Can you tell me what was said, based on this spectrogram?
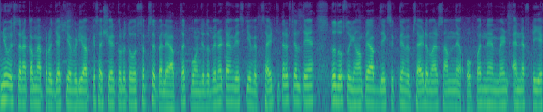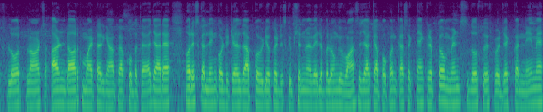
न्यू इस तरह का मैं प्रोजेक्ट या वीडियो आपके साथ शेयर करूँ तो वो सबसे पहले आप तक पहुँच जाए। तो बिना टाइम वेस्ट किए वेबसाइट की तरफ़ चलते हैं। तो दोस्तों, यहाँ पर आप देख सकते हैं वेबसाइट हमारे सामने ओपन है। Mint N F T explore plants earn dark matter यहाँ पर आपको बताया जा रहा है। और इसका लिंक और डिटेल्स आपको वीडियो के डिस्क्रिप्शन में अवेलेबल होंगी। वहाँ से जाके आप ओपन कर सकते हैं। क्रिप्टो मिंट्स दोस्तों, इस प्रोजेक्ट का नेम है।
